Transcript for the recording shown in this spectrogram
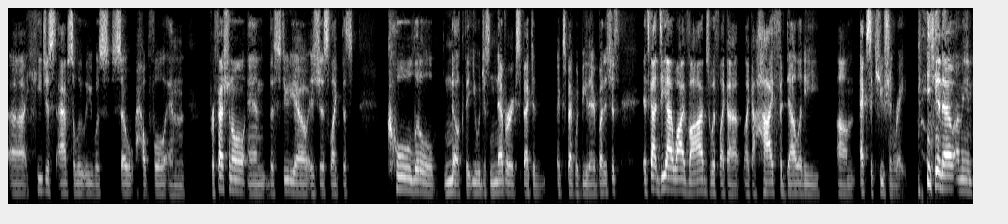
uh, he just absolutely was so helpful and professional. And the studio is just like this cool little nook that you would just never expected expect would be there. But it's just it's got DIY vibes with like a like a high fidelity um, execution rate. you know, I mean,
